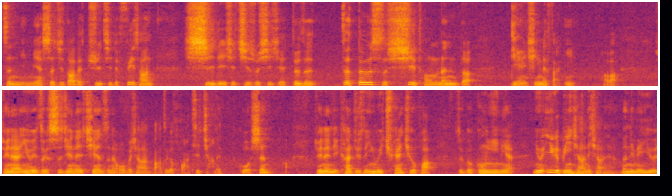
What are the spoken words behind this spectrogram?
这里面涉及到的具体的非常细的一些技术细节，都是这都是系统论的典型的反应，好吧？所以呢，因为这个时间的限制呢，我不想把这个话题讲得过深啊。所以呢，你看，就是因为全球化这个供应链，因为一个冰箱，你想想，那里面有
